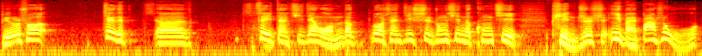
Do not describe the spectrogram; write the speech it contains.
比如说，这个呃，这一段期间我们的洛杉矶市中心的空气品质是一百八十五，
